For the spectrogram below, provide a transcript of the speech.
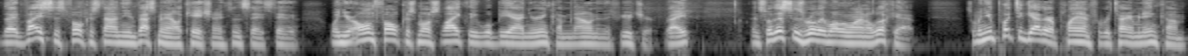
the advice is focused on the investment allocation. I didn't say stay there. When your own focus most likely will be on your income now and in the future, right? And so this is really what we want to look at. So when you put together a plan for retirement income,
